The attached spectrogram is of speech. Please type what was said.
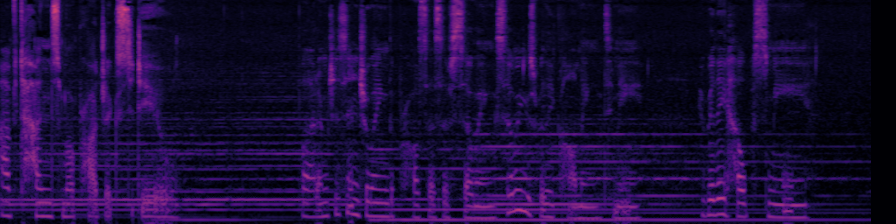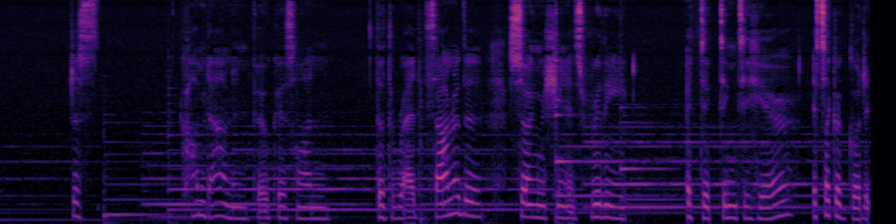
have tons more projects to do. But I'm just enjoying the process of sewing. Sewing is really calming to me. It really helps me just calm down and focus on the thread. The sound of the sewing machine is really addicting to hear. It's like a good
